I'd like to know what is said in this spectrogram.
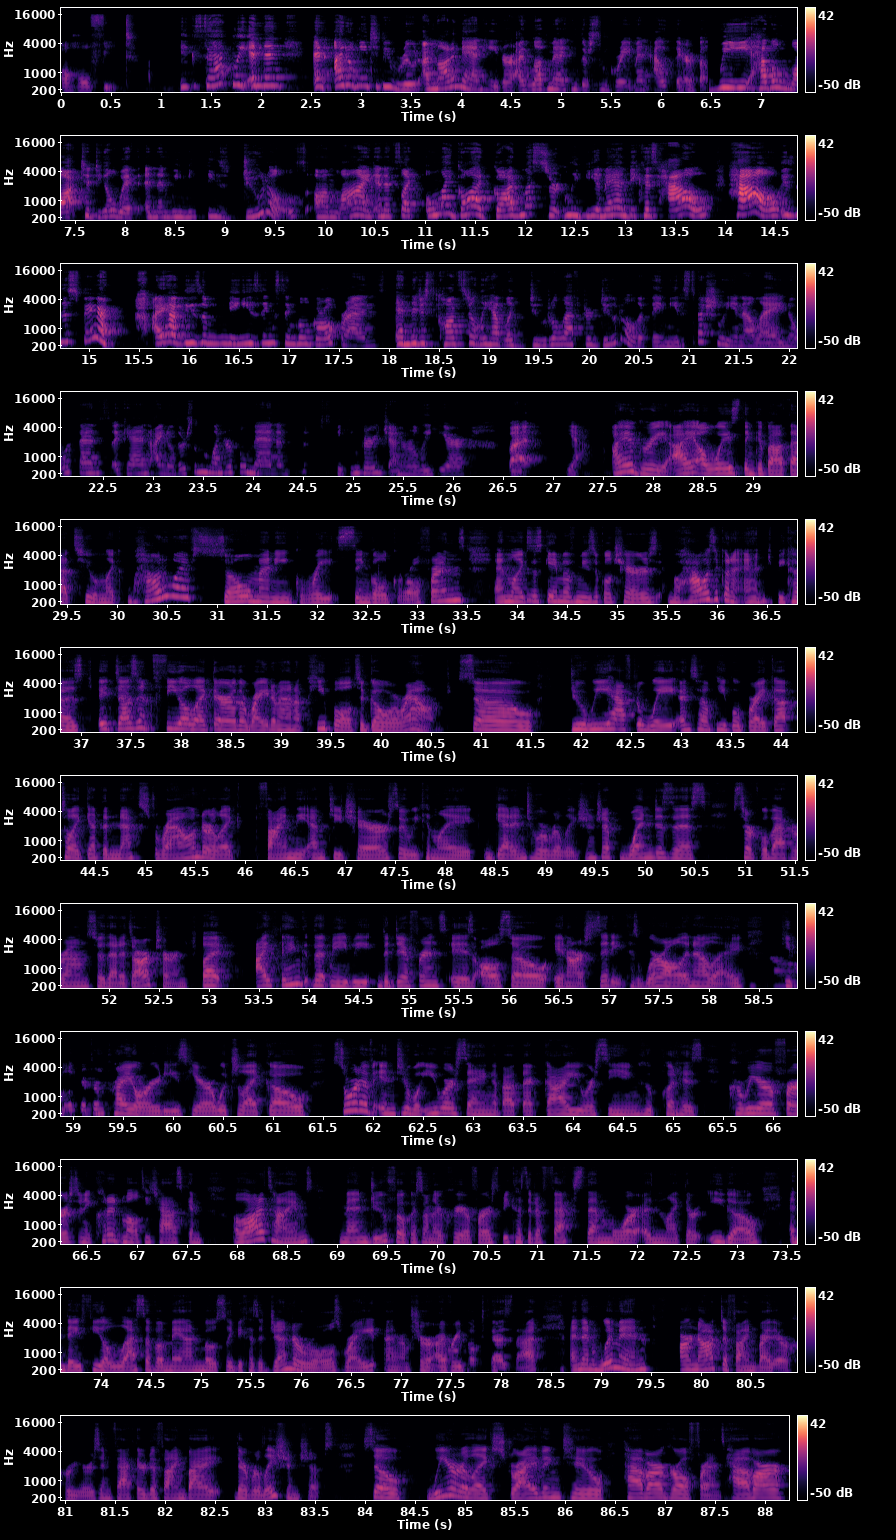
a whole feat. Exactly. And then, and I don't mean to be rude. I'm not a man hater. I love men. I think there's some great men out there, but we have a lot to deal with. And then we meet these doodles online and it's like, oh my God, God must certainly be a man because how, how is this fair? I have these amazing single girlfriends and they just constantly have like doodle after doodle that they meet, especially in LA. No offense. Again, I know there's some wonderful men and speaking very generally here, but yeah, I agree. I always think about that too. I'm like, how do I have so many great single girlfriends? And like this game of musical chairs, how is it going to end? Because it doesn't feel like there are the right amount of people to go around. So do we have to wait until people break up to like get the next round or like find the empty chair so we can like get into a relationship? When does this circle back around so that it's our turn? But I think that maybe the difference is also in our city because we're all in LA. People oh. have different priorities here, which like go sort of into what you were saying about that guy you were seeing who put his career first and he couldn't multitask. And a lot of times men do focus on their career first because it affects them more in like their ego and they feel less of a man mostly because of gender roles, right? And I'm sure every book says that. And then women are not defined by their careers. In fact, they're defined by their relationships. So we are like striving to have our girlfriends, have our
